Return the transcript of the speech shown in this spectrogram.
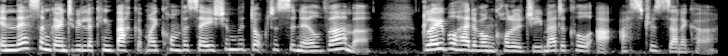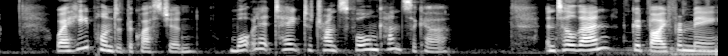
In this, I'm going to be looking back at my conversation with Dr. Sunil Verma, Global Head of Oncology Medical at AstraZeneca, where he pondered the question what will it take to transform cancer care? Until then, goodbye from me.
